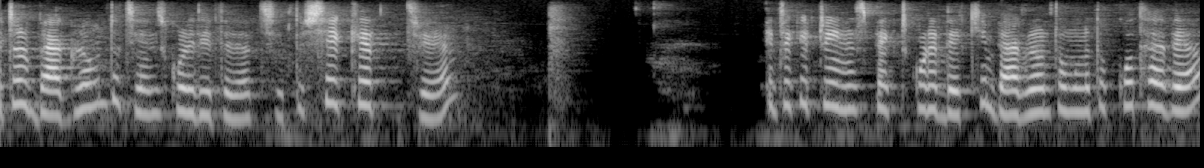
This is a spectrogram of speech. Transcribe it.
এটার ব্যাকগ্রাউন্ডটা চেঞ্জ করে দিতে যাচ্ছি। তো সেক্ষেত্রে এটাকে একটু ইন্সপেক্ট করে দেখি ব্যাকগ্রাউন্ডটা মূলত কোথায় দেয়া?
